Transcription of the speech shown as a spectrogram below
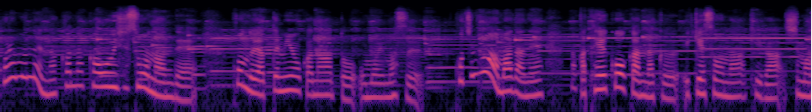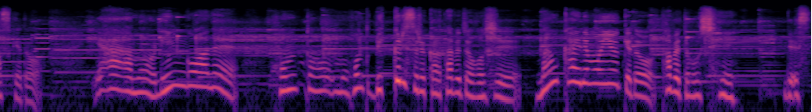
これもねなかなか美味しそうなんで今度やってみようかなと思います。こっちの方はまだねなんか抵抗感なくいけそうな気がしますけど。いやーもうりんごはね本当もうほんとびっくりするから食べてほしい。何回でも言うけど食べてほしいです。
